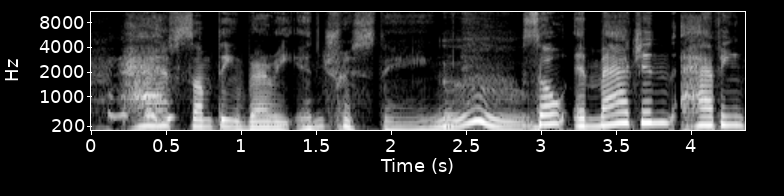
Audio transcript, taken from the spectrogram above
have something very interesting. Ooh. So imagine having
